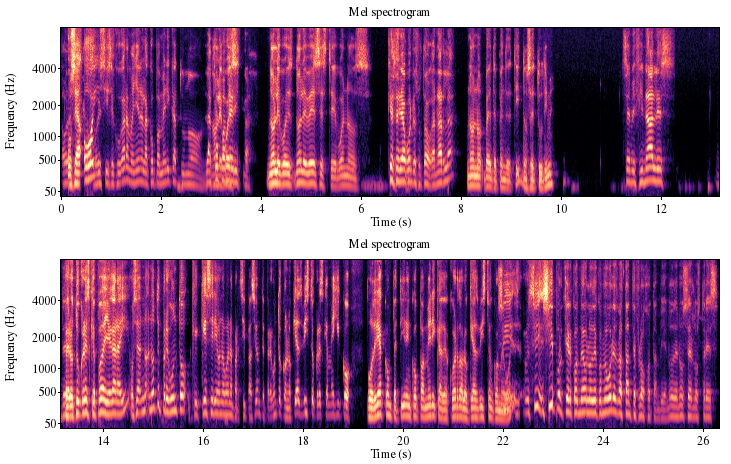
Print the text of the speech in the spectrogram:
o sea, hoy, si se jugara mañana la Copa América, tú no... La Copa América. No le, ves, no le ves este, buenos... ¿Qué sería buen resultado? ¿Ganarla? No, no, depende de ti, no sé, tú dime. Semifinales, pero tú crees que pueda llegar ahí? O sea, no, te pregunto qué sería una buena participación, te pregunto con lo que has visto, ¿crees que México podría competir en Copa América de acuerdo a lo que has visto en Conmebol? Sí, sí, porque el lo de Conmebol es bastante flojo también, ¿no? De no ser los tres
